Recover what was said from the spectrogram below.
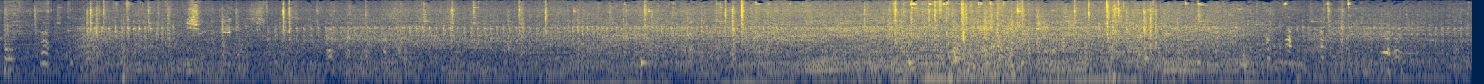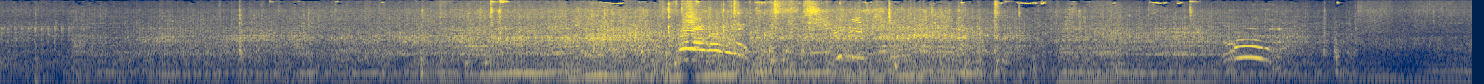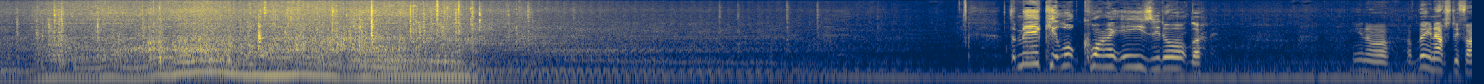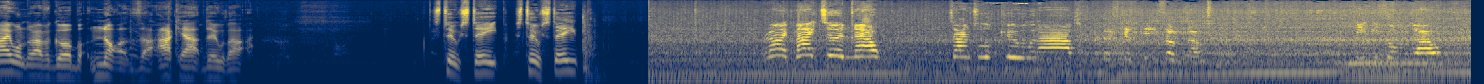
They make it look quite easy, don't they? You know, I've been asked if I want to have a go, but not at that. I can't do that. It's too steep. It's too steep. Right, my turn now. Time to look cool and hard. Keep your thumbs out. Keep your thumbs out.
